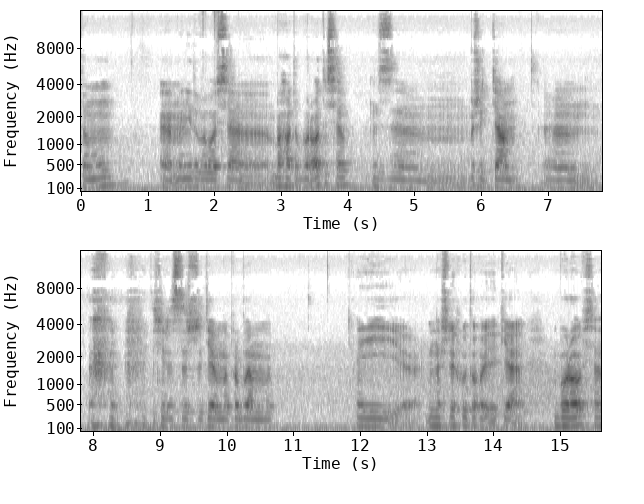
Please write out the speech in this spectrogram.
Тому е, мені довелося багато боротися з життям, е, точніше, з життєвими проблемами. І е, на шляху того, як я боровся,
